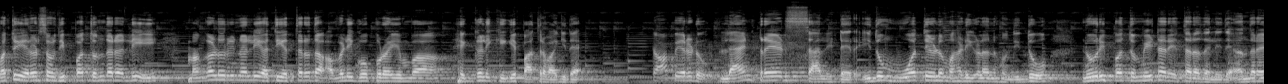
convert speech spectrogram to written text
ಮತ್ತು ಎರಡು ಸಾವಿರದ ಇಪ್ಪತ್ತೊಂದರಲ್ಲಿ ಮಂಗಳೂರಿನಲ್ಲಿ ಅತಿ ಎತ್ತರದ ಅವಳಿ ಗೋಪುರ ಎಂಬ ಹೆಗ್ಗಳಿಕೆಗೆ ಪಾತ್ರವಾಗಿದೆ. ಟಾಪ್ ಎರಡು ಲ್ಯಾಂಡ್ ಟ್ರೇಡ್ ಸ್ಯಾಲಿಟೇರ್. ಇದು ಮೂವತ್ತೇಳು ಮಹಡಿಗಳನ್ನು ಹೊಂದಿದ್ದು ನೂರಿಪ್ಪತ್ತು ಮೀಟರ್ ಎತ್ತರದಲ್ಲಿದೆ. ಅಂದರೆ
